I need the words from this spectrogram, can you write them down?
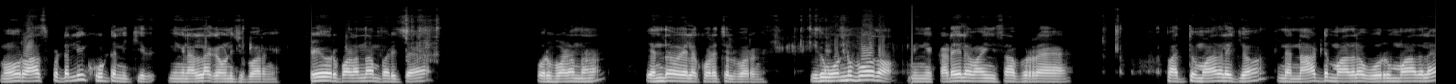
நூறு ஹாஸ்பிட்டல்லையும் கூட்டம் நிற்கிது நீங்கள் நல்லா கவனித்து பாருங்கள் ஒரே ஒரு பழம் தான் பறித்தேன் ஒரு பழம் தான் எந்த வகையில் குறைச்சல் பாருங்கள் இது ஒன்று போதும். நீங்கள் கடையில் வாங்கி சாப்பிட்ற பத்து மாதுளைக்கும் இந்த நாட்டு மாதுளை ஒரு மாதுளை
